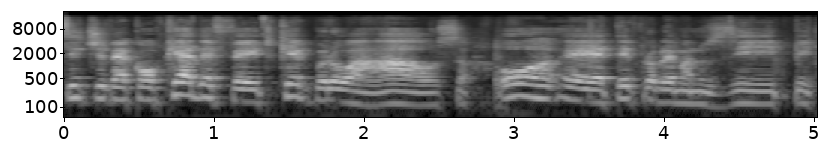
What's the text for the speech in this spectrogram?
se tiver qualquer defeito, quebrou a alça, ou é, teve problema no zip,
